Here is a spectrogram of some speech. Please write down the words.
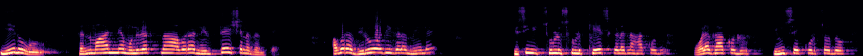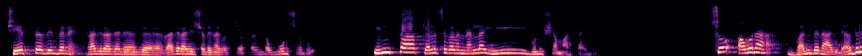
ಏನು ಸನ್ಮಾನ್ಯ ಮುನಿರತ್ನ ಅವರ ನಿರ್ದೇಶನದಂತೆ ಅವರ ವಿರೋಧಿಗಳ ಮೇಲೆ ಬಿಸಿ ಸುಳ್ಳು ಸುಳ್ಳು ಕೇಸ್ಗಳನ್ನು ಹಾಕೋದು, ಒಳಗೆ ಹಾಕೋದು, ಹಿಂಸೆ ಕೊಡಿಸೋದು ಕ್ಷೇತ್ರದಿಂದನೇ ರಾಜರಾಜ ರಾಜರಾಜೇಶ್ವರಿ ನಗರ ಕ್ಷೇತ್ರದಿಂದ ಓಡಿಸೋದು. ಇಂಥ ಕೆಲಸಗಳನ್ನೆಲ್ಲ ಈ ಮನುಷ್ಯ ಮಾಡ್ತಾ ಇದ್ದಂತೆ. ಸೊ ಅವನ ಬಂಧನ ಆಗಿದೆ ಅದರ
